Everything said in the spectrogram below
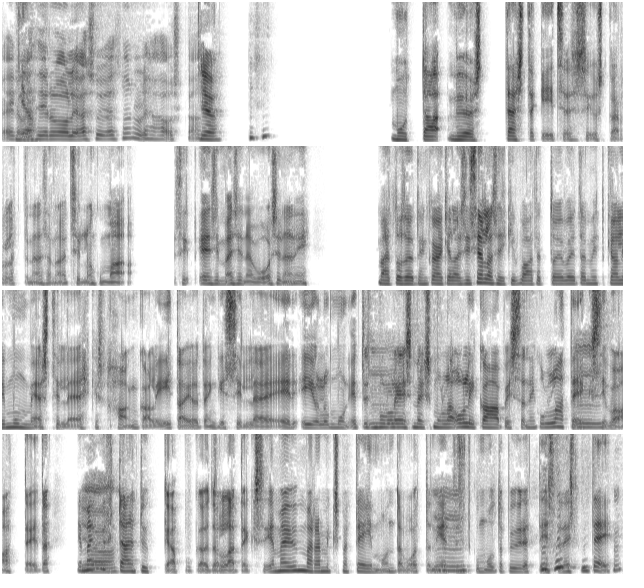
Kaikenlaisia rooliasuja, se on ollut ihan hauskaa. Joo. Mutta myös tästäkin itse asiassa just Karle tänään sanoi, että silloin kun mä ensimmäisenä vuosina, niin mä toteutin kaikenlaisia sellaisiakin vaatetoiveita, mitkä oli mun mielestä ehkä hankalia tai jotenkin sille ei, ei ollut mun, että mm. mulla esimerkiksi mulla oli kaapissa niin kuin lateksivaatteita ja mä en yhtään tykkää pukeutua lateksiin ja mä en ymmärrä, miksi mä tein monta vuotta niin, että mm. sitten kun multa pyydettiin sitä, niin sitten tein.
